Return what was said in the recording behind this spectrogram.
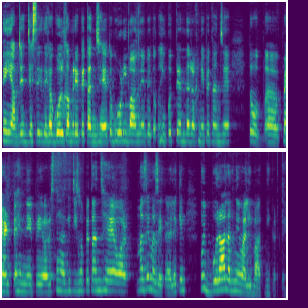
कहीं आप जैसे देखा गोल कमरे पे तंज है तो घोड़ी बांधने पे तो कहीं कुत्ते अंदर रखने पे तंज है तो पैंट पहनने पे और इस तरह की चीज़ों पे तंज है और मज़े मज़े का है, लेकिन कोई बुरा लगने वाली बात नहीं करते।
